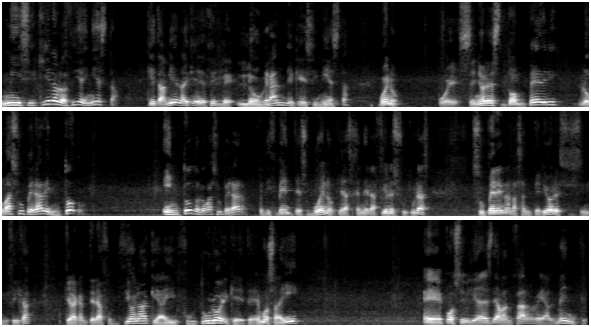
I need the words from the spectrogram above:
Ni siquiera lo hacía Iniesta. Que también hay que decirle lo grande que es Iniesta. Bueno, pues señores, Don Pedri lo va a superar en todo. En todo lo va a superar. Felizmente es bueno que las generaciones futuras superen a las anteriores. Eso significa que la cantera funciona, que hay futuro y que tenemos ahí eh, posibilidades de avanzar realmente.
